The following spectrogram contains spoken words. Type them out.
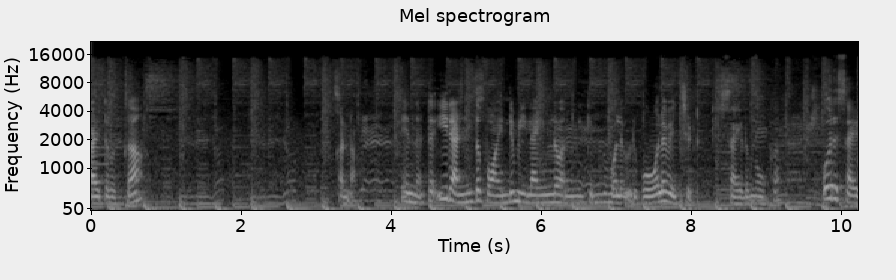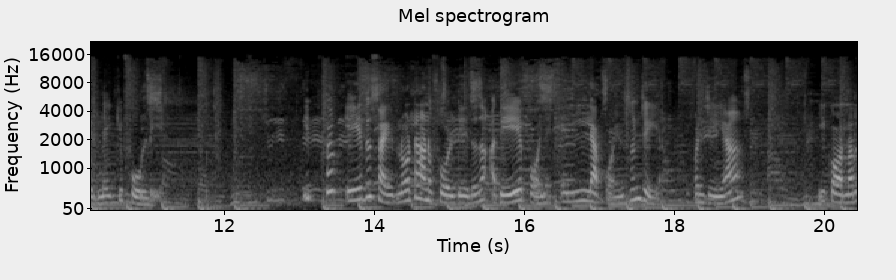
ചിപ്പായിട്ട് വെക്കുക. കണ്ടോ? എന്നിട്ട് ഈ രണ്ട് പോയിന്റും ഈ ലൈനിൽ വന്ന് നിൽക്കുന്നത് പോലെ ഒരുപോലെ വെച്ചിട്ട് സൈഡ് നോക്കുക. ഒരു സൈഡിലേക്ക് ഫോൾഡ് ചെയ്യുക. ഇപ്പം ഏത് സൈഡിലോട്ടാണ് ഫോൾഡ് ചെയ്തത്? അതേപോലെ എല്ലാ പോയിന്റ്സും ചെയ്യുക. ഇപ്പം ചെയ്യാം ഈ കോർണർ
